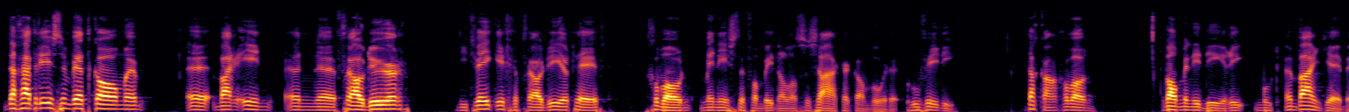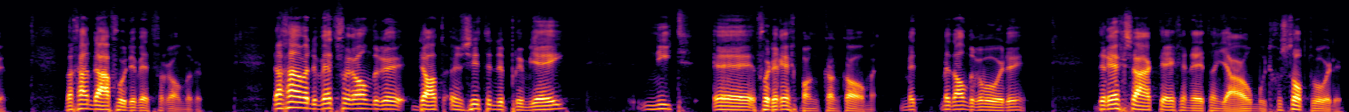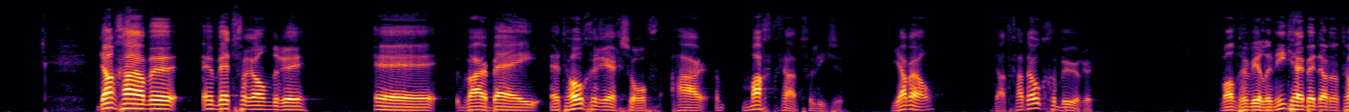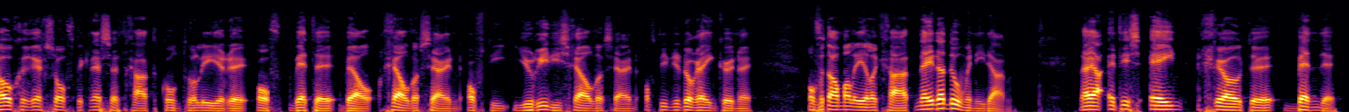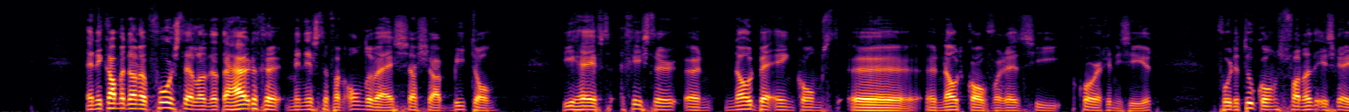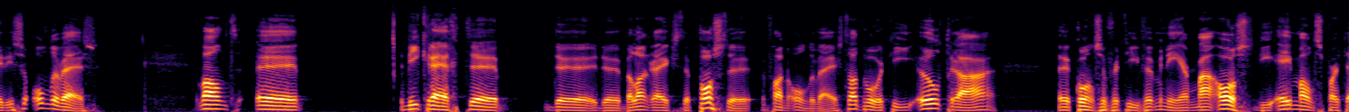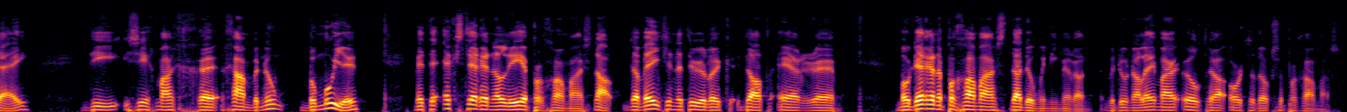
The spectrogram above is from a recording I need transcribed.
dan gaat er eerst een wet komen uh, waarin een uh, fraudeur, die twee keer gefraudeerd heeft, gewoon minister van Binnenlandse Zaken kan worden. Hoe vind je die? Dat kan gewoon. Want meneer Deri moet een baantje hebben. We gaan daarvoor de wet veranderen. Dan gaan we de wet veranderen dat een zittende premier niet eh, voor de rechtbank kan komen. Met, met andere woorden, de rechtszaak tegen Netanyahu moet gestopt worden. Dan gaan we een wet veranderen eh, waarbij het Hoge Rechtshof haar macht gaat verliezen. Jawel, dat gaat ook gebeuren. Want we willen niet hebben dat het Hoge Rechtshof de Knesset gaat controleren of wetten wel geldig zijn, of die juridisch geldig zijn, of die er doorheen kunnen, of het allemaal eerlijk gaat. Nee, dat doen we niet aan. Nou ja, het is één grote bende. En ik kan me dan ook voorstellen dat de huidige minister van Onderwijs, Sascha Biton, die heeft gisteren een noodbijeenkomst, uh, een noodconferentie georganiseerd voor de toekomst van het Israëlische onderwijs. Want uh, wie krijgt uh, de, de belangrijkste posten van onderwijs? Dat wordt die ultra-conservatieve meneer Maos, die eenmanspartij, die zich mag gaan bemoeien met de externe leerprogramma's. Nou, dan weet je natuurlijk dat er moderne programma's, daar doen we niet meer aan. We doen alleen maar ultra-orthodoxe programma's.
